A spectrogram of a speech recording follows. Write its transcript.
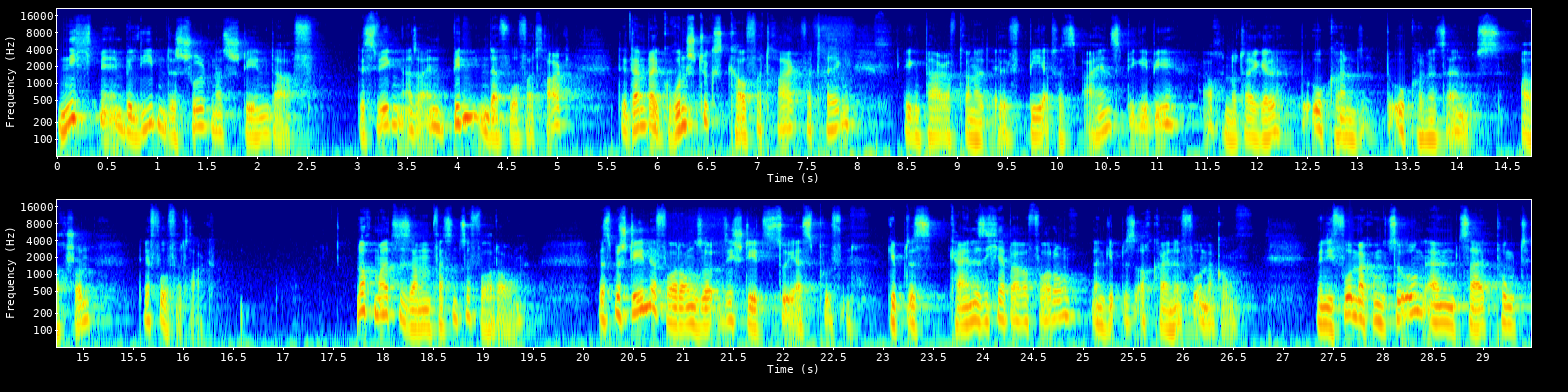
nicht mehr im Belieben des Schuldners stehen darf. Deswegen also ein bindender Vorvertrag, der dann bei Grundstückskaufverträgen wegen 311b Absatz 1 BGB auch notariell beurkundet, sein muss. Auch schon der Vorvertrag. Nochmal zusammenfassend zur Forderung. Das Bestehen der Forderung sollten Sie stets zuerst prüfen. Gibt es keine sicherbare Forderung, dann gibt es auch keine Vormerkung. Wenn die Vormerkung zu irgendeinem Zeitpunkt,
